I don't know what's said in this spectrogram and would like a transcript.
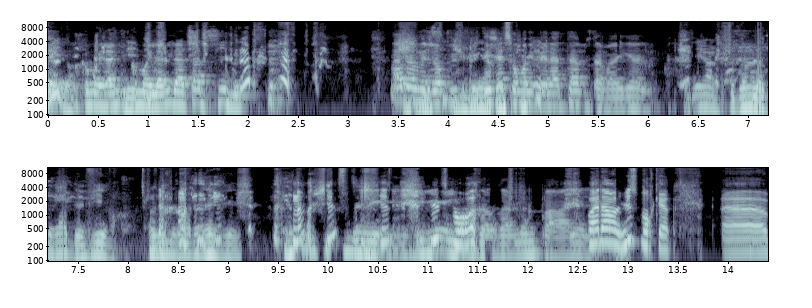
vivre. comment il a, Mais- comment il a mis la table cible Ah non, mais j'en peux plus. Déjà, respire. comment il met la table, ça me régale. Julien, je te donne le droit de vivre. Je te donne le droit de rêver. non, juste, Non, mais juste- Julien, juste il pour- vit dans un monde parallèle. Ouais, non, juste pour que. euh,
